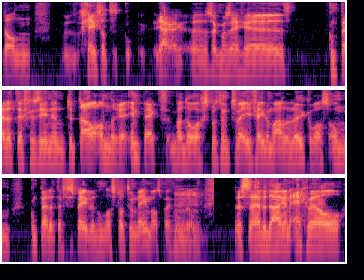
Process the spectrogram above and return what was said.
dan geeft dat, ja, eh, zou ik maar zeggen, competitive gezien een totaal andere impact. Waardoor Splatoon 2 vele malen leuker was om competitive te spelen dan dat Splatoon 1 was bijvoorbeeld. Hmm. Dus ze hebben daarin echt wel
